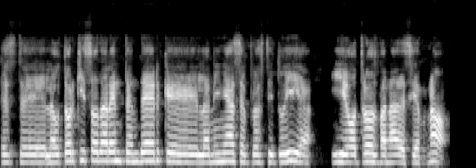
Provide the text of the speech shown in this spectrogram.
este, el autor quiso dar a entender que la niña se prostituía y otros van a decir no,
